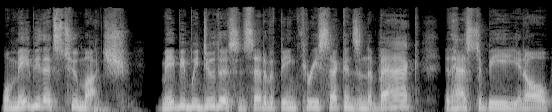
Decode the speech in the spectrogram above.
well, maybe that's too much. Maybe we do this instead of it being three seconds in the back, it has to be, you know,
